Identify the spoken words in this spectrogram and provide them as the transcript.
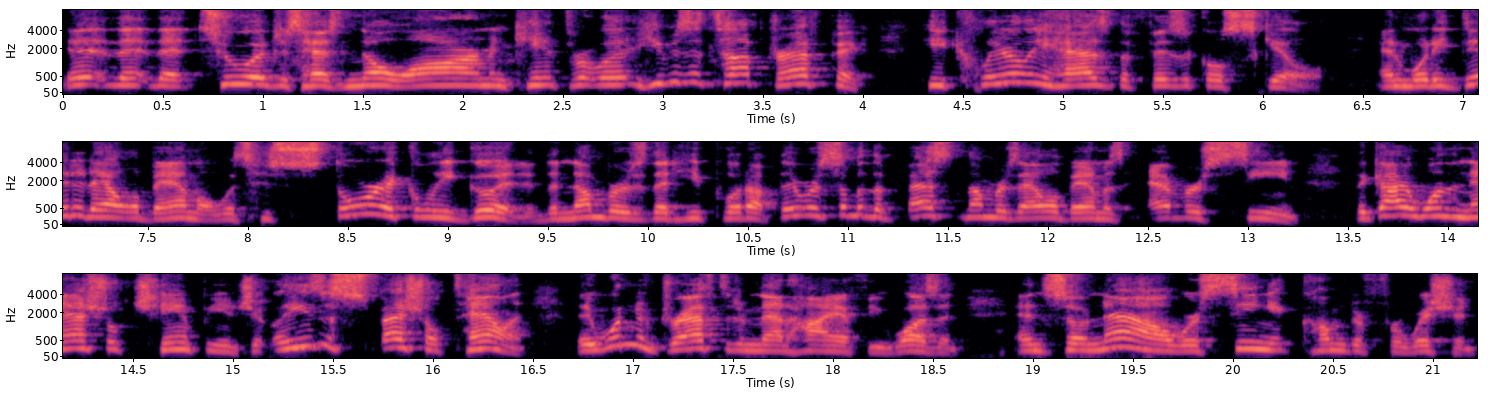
eh, that, that Tua just has no arm and can't throw. He was a top draft pick. He clearly has the physical skill. And what he did at Alabama was historically good. The numbers that he put up, they were some of the best numbers Alabama's ever seen. The guy won the national championship. He's a special talent. They wouldn't have drafted him that high if he wasn't. And so now we're seeing it come to fruition.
